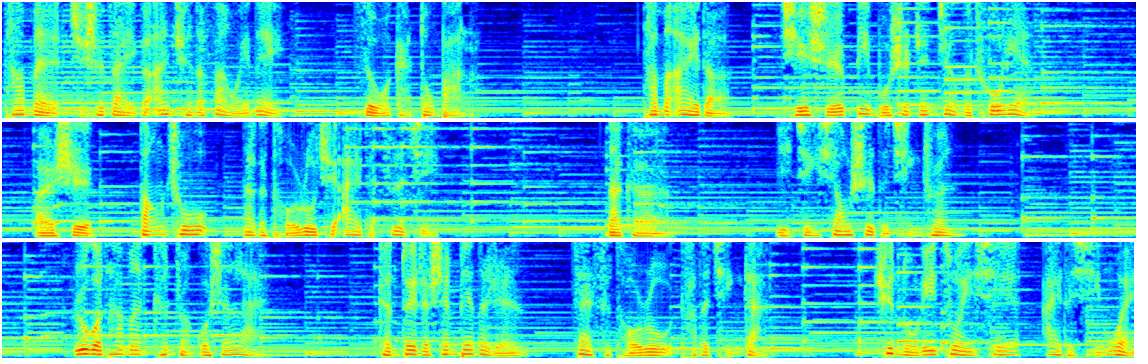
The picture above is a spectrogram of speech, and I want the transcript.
他们只是在一个安全的范围内。自我感动罢了。他们爱的其实并不是真正的初恋，而是当初那个投入去爱的自己，那个已经消逝的青春。如果他们肯转过身来，肯对着身边的人再次投入他的情感，去努力做一些爱的行为，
